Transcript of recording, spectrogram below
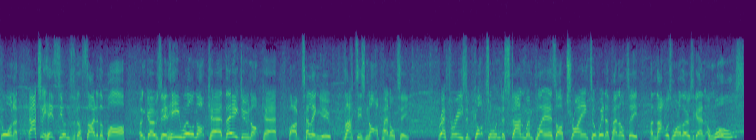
corner. It actually hits the underside of the bar and goes in. He will not care. They do not care. But I'm telling you, that is not a penalty. Referees have got to understand when players are trying to win a penalty, and that was one of those again. And Wolves,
